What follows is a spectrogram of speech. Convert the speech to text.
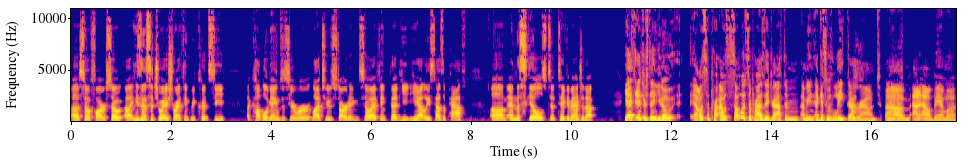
uh, so far. So uh, he's in a situation where I think we could see a couple of games this year where Latu's starting. So I think that he, he at least has a path um, and the skills to take advantage of that. Yeah, it's interesting. You know, I was surprised. I was somewhat surprised they drafted him. I mean, I guess it was late third yeah. round um, out of Alabama,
